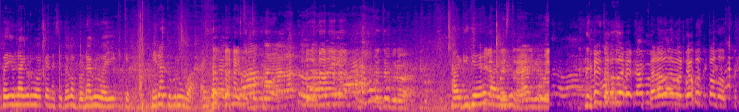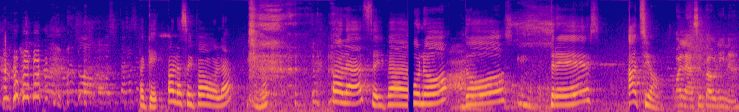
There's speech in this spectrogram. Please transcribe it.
pedí una grúa que necesito comprar una grúa y que mira tu grúa, ahí está la grúa. Agarra tu grúa. Aquí tienes la grúa. ¿Para dónde volteamos todos? Ok, hola, soy Paola. Hola, soy Paola. Uno, dos, tres, acción. Hola, soy Paulina.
